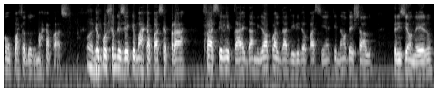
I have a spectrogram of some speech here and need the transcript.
com o portador do marca-passo. Eu costumo dizer que o marca-passo é para facilitar e dar melhor qualidade de vida ao paciente e não deixá-lo prisioneiro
